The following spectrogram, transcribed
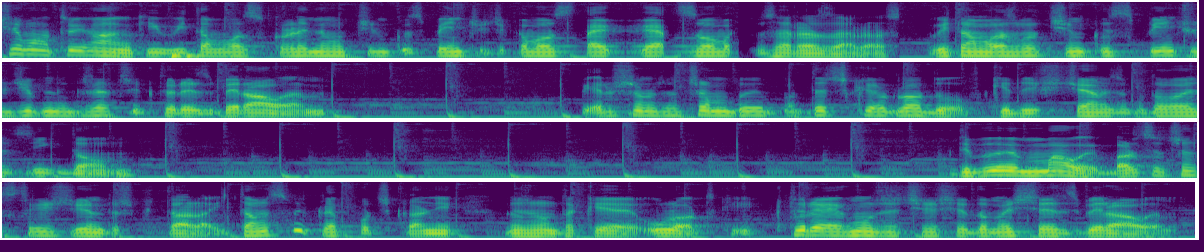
Siema, tu witam was w kolejnym odcinku z pięciu ciekawostek. Zaraz, zaraz. Witam was w odcinku z pięciu dziwnych rzeczy, które zbierałem. Pierwszą rzeczą były patyczki od lodów. Kiedyś chciałem zbudować z nich dom. Gdy byłem mały, bardzo często jeździłem do szpitala i tam zwykle w poczekalni leżą takie ulotki, które jak możecie się domyśleć zbierałem.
